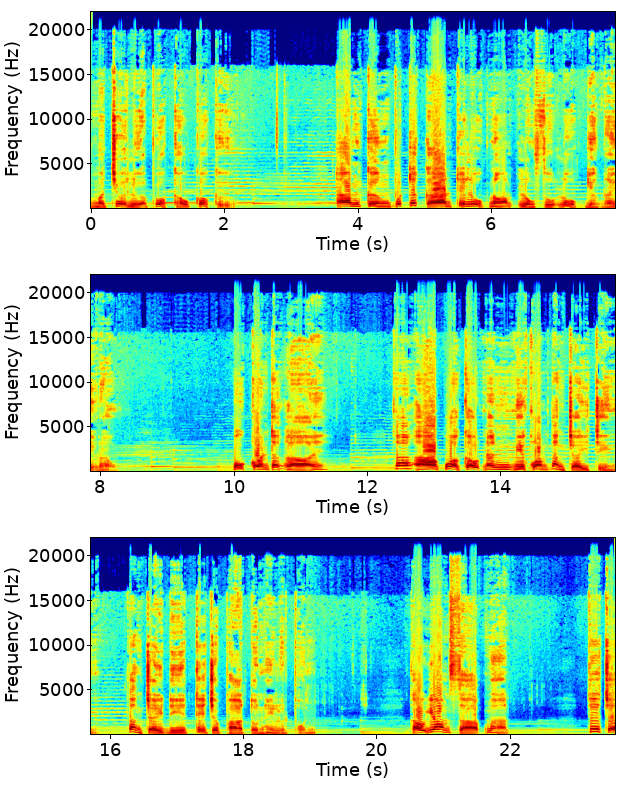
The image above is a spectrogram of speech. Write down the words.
ำมาช่วยเหลือพวกเขาก็คือทำกึ่งพุทธการที่ลูกน้อมลงสู่โลกอย่างไรเราบุคคลทั้งหลาย ถ้าหากว่าเขานั้นมีความตั้งใจจริง ตั้งใจดีที่จะพาตนให้หลุดพ้น เขาย่อมสามารถ ที่จะ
